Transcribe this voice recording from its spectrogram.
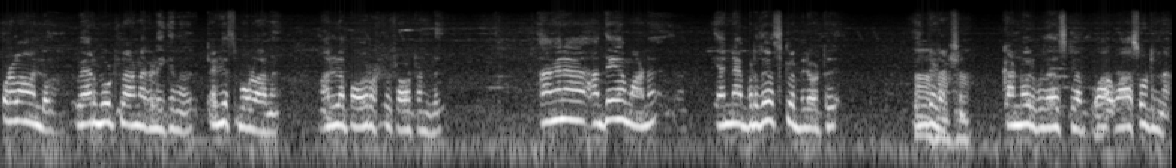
കൊള്ളാമല്ലോ. വേർ ബോട്ടിലാണ് കളിക്കുന്നത്. ടെന്നീസ് ബോളാണ് നല്ല പവർഫുൾ ഷോട്ടുണ്ട് അങ്ങനെ അദ്ദേഹമാണ് എന്നെ ബ്രദേഴ്സ് ക്ലബിലോട്ട് ഇൻട്രഡക്ഷൻ കണ്ണൂർ ബ്രദേഴ്സ് ക്ലബ് വാസോട്ടനാണ്.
